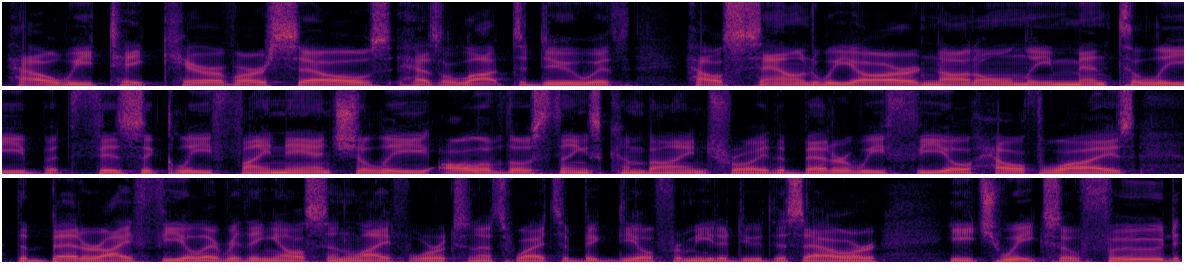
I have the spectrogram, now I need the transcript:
how we take care of ourselves has a lot to do with how sound we are, not only mentally, but physically, financially, all of those things combined, Troy. The better we feel health wise, the better I feel everything else in life works. And that's why it's a big deal for me to do this hour each week. So, food,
